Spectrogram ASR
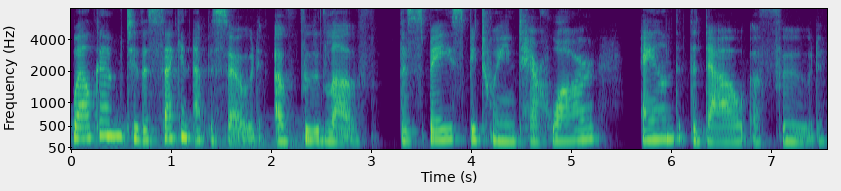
Welcome to the second episode of Food Love, the space between terroir and the Tao of food.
